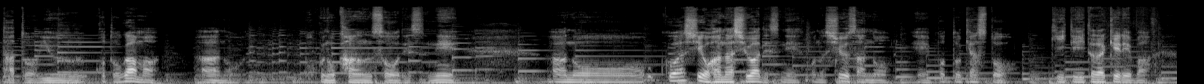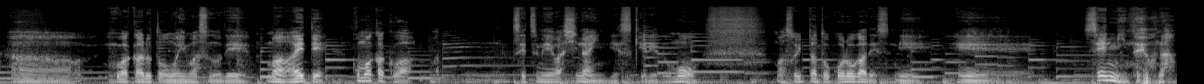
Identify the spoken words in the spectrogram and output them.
たということが、まあ、あの、僕の感想ですね。あの詳しいお話はですね、このシュウさんの、えー、ポッドキャストを聞いていただければ、わかると思いますので、まあ、あえて細かくは、説明はしないんですけれども、まあそういったところがですね、えー、千人のような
